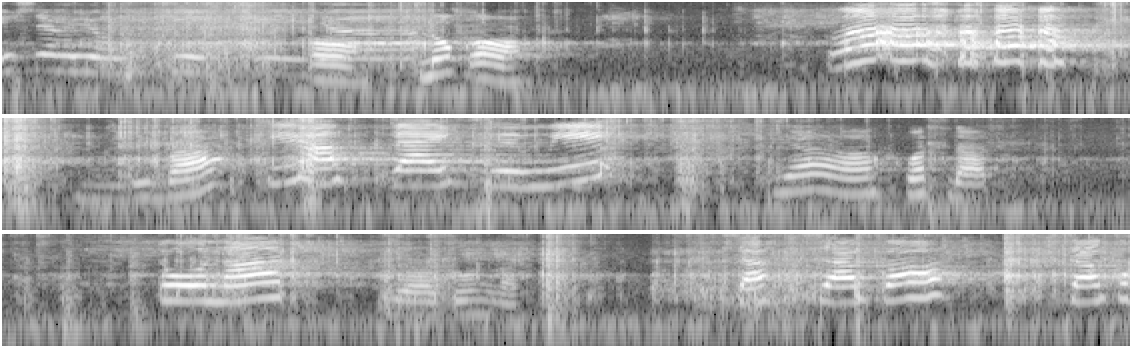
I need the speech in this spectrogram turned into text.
Isa yung. Oh, look oh. Diba? you have size for me? Yeah. What's that? Donut. Yeah, donut. Sa saka. Saka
